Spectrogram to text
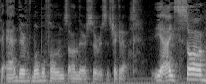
to add their mobile phones on their services. Check it out. Yeah, I saw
